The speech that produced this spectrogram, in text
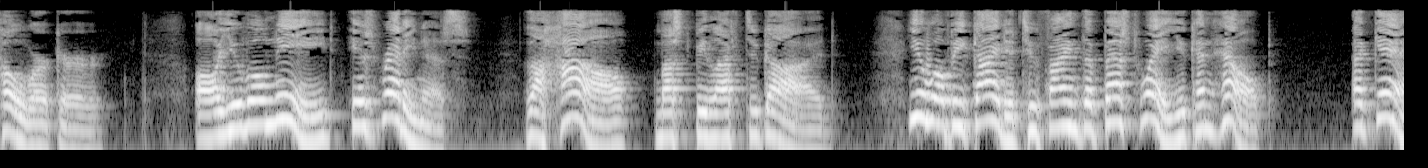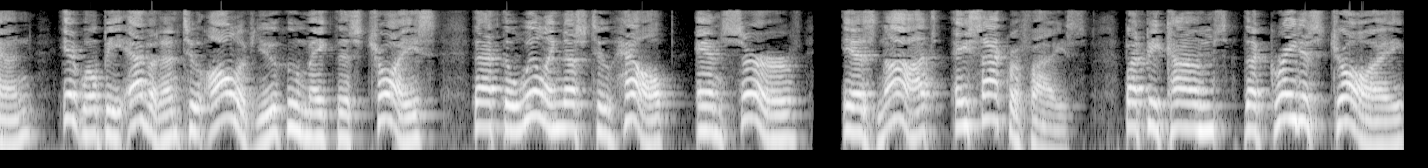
co-worker. All you will need is readiness. The how must be left to God. You will be guided to find the best way you can help. Again, it will be evident to all of you who make this choice that the willingness to help and serve is not a sacrifice, but becomes the greatest joy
